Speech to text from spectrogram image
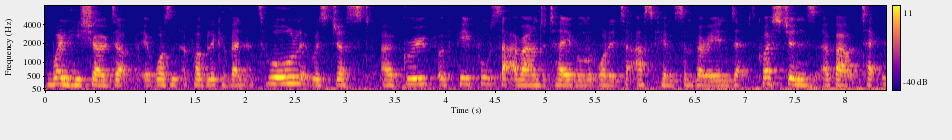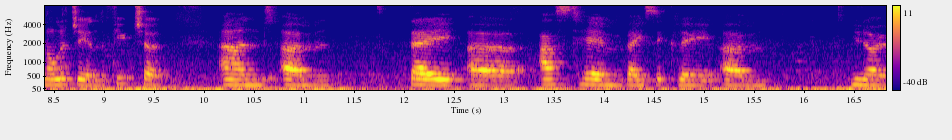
when he showed up, it wasn't a public event at all. It was just a group of people sat around a table that wanted to ask him some very in depth questions about technology and the future. And um, they uh, asked him basically, um, you know,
